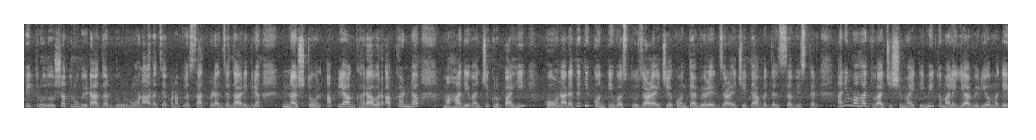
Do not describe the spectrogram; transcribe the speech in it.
पितृदोष शत्रुबिडा तर दूर होणारच आहे. पण आपलं सात पिढ्यांचं दारिद्र्य नष्ट होऊन आपल्या घरावर अखंड महादेवांची कृपा ही होणार आहे. तर ती कोणती वस्तू जाळायची आहे कोणत्या वेळेत जाळायची त्याबद्दल सविस्तर आणि महत्त्वाचीशी माहिती मी तुम्हाला या व्हिडिओमध्ये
